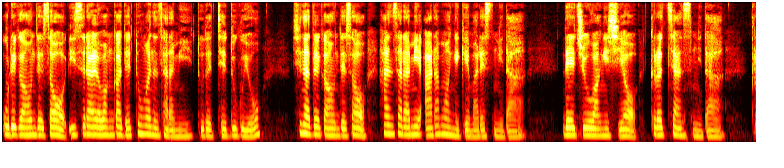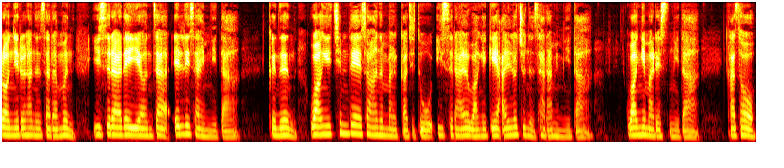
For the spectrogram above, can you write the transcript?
우리 가운데서 이스라엘 왕과 내통하는 사람이 도대체 누구요? 신하들 가운데서 한 사람이 아람 왕에게 말했습니다. 내 주 왕이시여 그렇지 않습니다. 그런 일을 하는 사람은 이스라엘의 예언자 엘리사입니다. 그는 왕이 침대에서 하는 말까지도 이스라엘 왕에게 알려주는 사람입니다. 왕이 말했습니다. 가서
